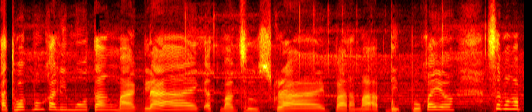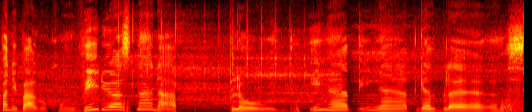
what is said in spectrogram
At huwag mong kalimutang mag-like at mag-subscribe para ma-update po kayo sa mga panibago kong videos na na-upload. Ingat, ingat. God bless.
